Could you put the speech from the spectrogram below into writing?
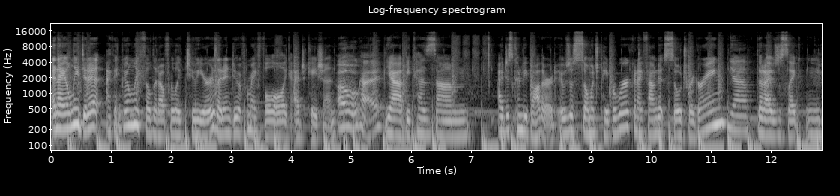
And I only did it, I think I only filled it out for like two years. I didn't do it for my full like education. Oh, okay. Yeah, because um I just couldn't be bothered. It was just so much paperwork and I found it so triggering Yeah. that I was just like, mm,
